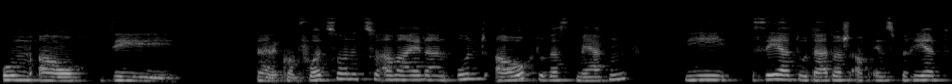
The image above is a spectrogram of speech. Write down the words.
um auch die, deine Komfortzone zu erweitern und auch, du wirst merken, wie sehr du dadurch auch inspiriert,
